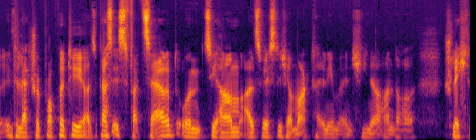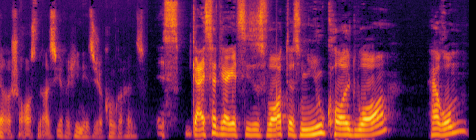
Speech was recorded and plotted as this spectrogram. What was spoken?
äh, Intellectual Property. Also das ist verzerrt und sie haben als westlicher Marktteilnehmer in China andere, schlechtere Chancen als ihre chinesische Konkurrenz. Es geistert ja jetzt dieses Wort des New Cold War herum.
